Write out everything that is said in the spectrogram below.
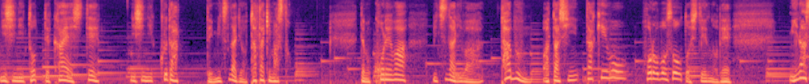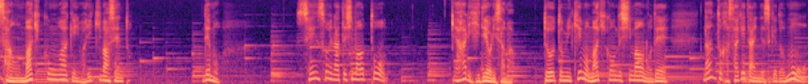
西に取って返して西に下って三成を叩きますと。でもこれは三成は多分私だけを滅ぼそうとしているので皆さんを巻き込むわけにはいきませんと。でも戦争になってしまうとやはり秀頼様豊臣家も巻き込んでしまうのでなんとか避けたいんですけどもう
